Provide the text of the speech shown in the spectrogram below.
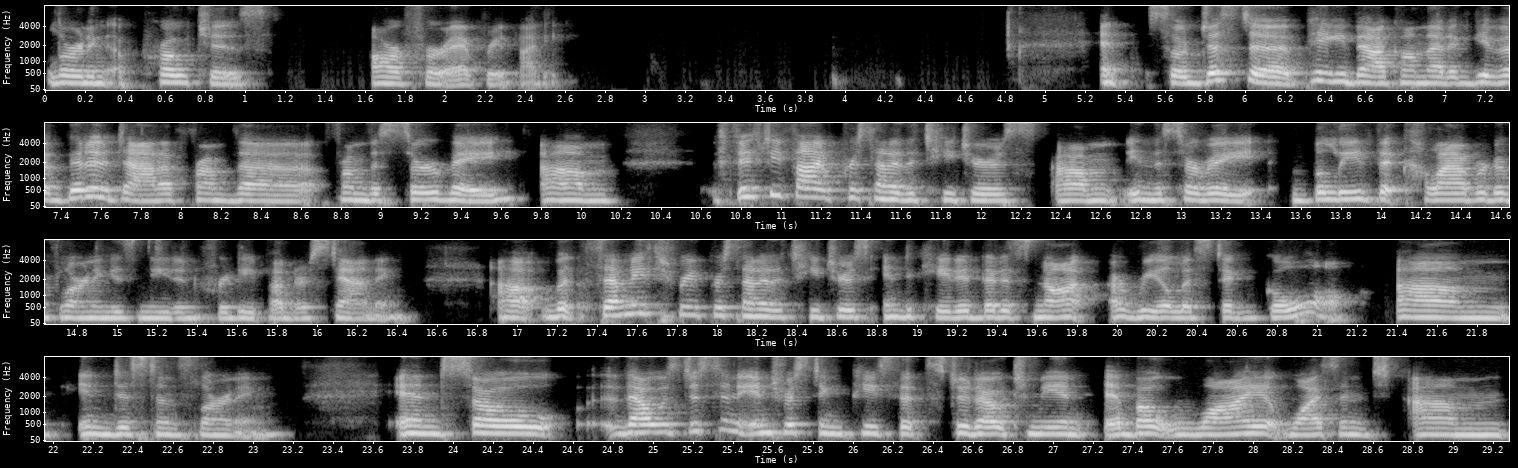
learning approaches are for everybody. And so just to piggyback on that and give a bit of data from the from the survey, um, 55% of the teachers um, in the survey believe that collaborative learning is needed for deep understanding. Uh, but 73% of the teachers indicated that it's not a realistic goal um, in distance learning. And so that was just an interesting piece that stood out to me and about why it wasn't um,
